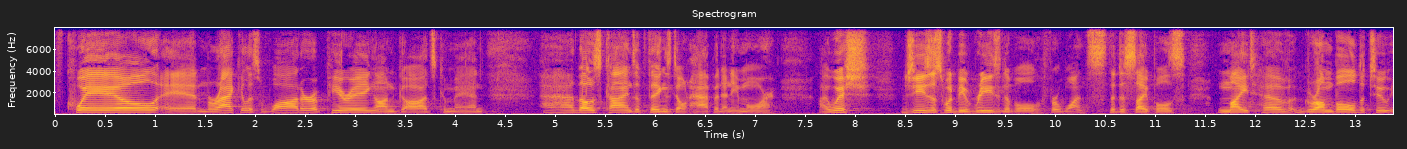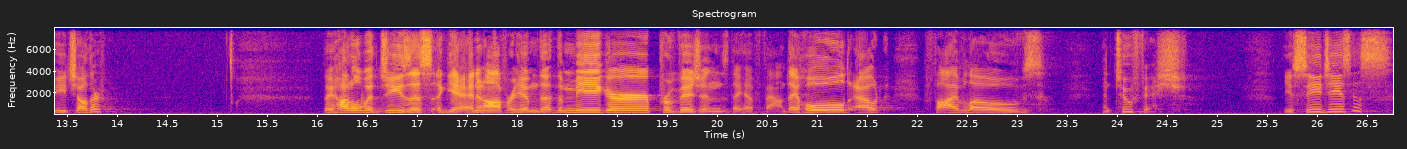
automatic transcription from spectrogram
of quail, and miraculous water appearing on God's command. Uh, those kinds of things don't happen anymore. I wish Jesus would be reasonable for once. The disciples might have grumbled to each other. They huddle with Jesus again and offer him the, the meager provisions they have found. They hold out five loaves and two fish. You see, Jesus?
